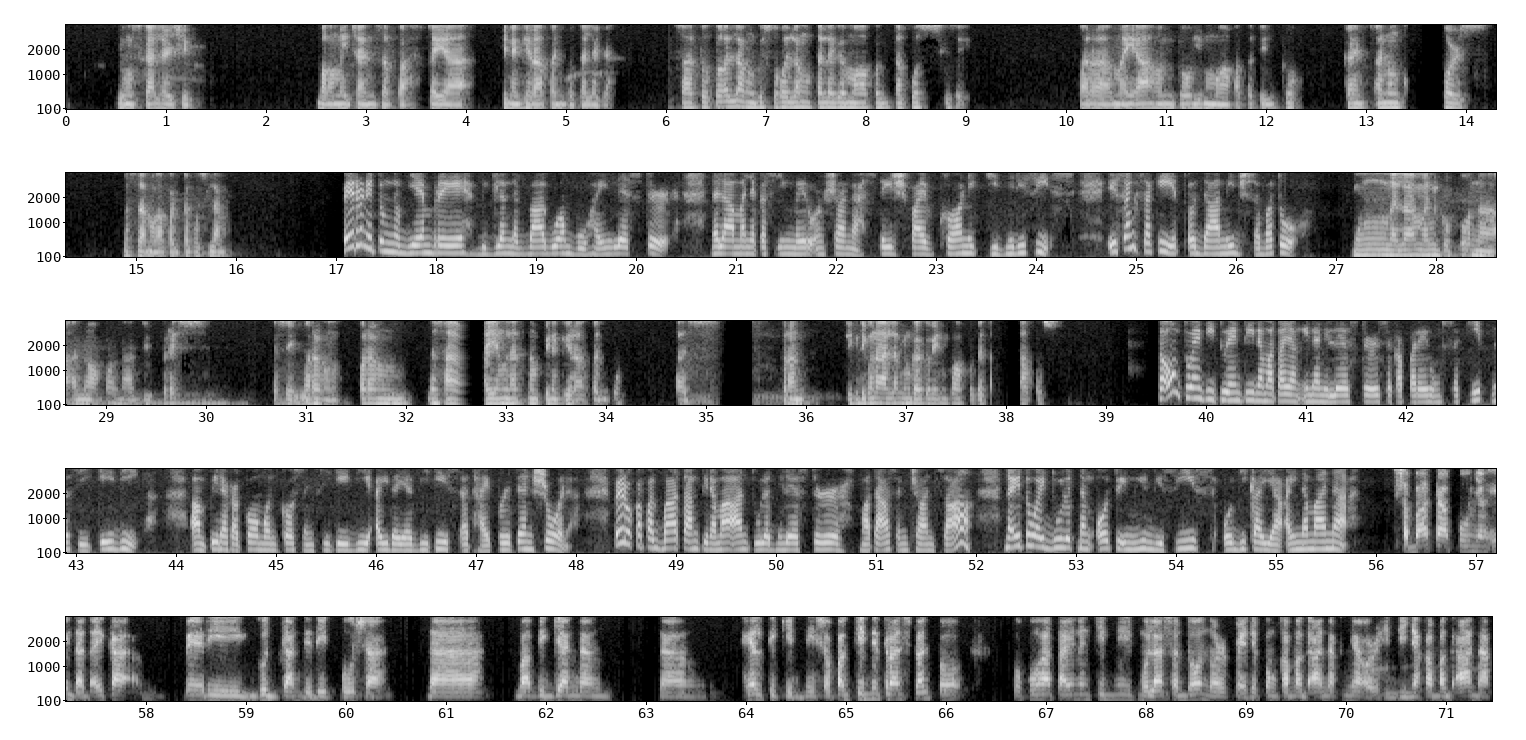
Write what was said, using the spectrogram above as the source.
yung scholarship. Baka may chance pa. Kaya pinaghirapan ko talaga. Sa totoo lang, gusto ko lang talaga makapagtapos kasi para maiahon ko yung mga kapatid ko. Kahit anong course, basta makapagtapos lang. Pero nitong Nobyembre, biglang nagbago ang buhay ni Lester. Nalaman niya kasing mayroon siyang stage 5 chronic kidney disease, isang sakit o damage sa bato. Nung nalaman ko po na ano ako, na depress kasi parang parang nasayang lahat ng pinaghirapan ko. Tapos parang di, di ko na alam yung gagawin ko pagkatapos. Taong 2020 namatay ang ina ni Lester sa kaparehong sakit na CKD. Ang pinaka-common cause ng CKD ay diabetes at hypertension. Pero kapag bata ang tinamaan tulad ni Lester, mataas ang tsansa na ito ay dulot ng autoimmune disease o di kaya ay namana. sa bata po niyang edad ay ka, very good candidate po siya na mabigyan ng ng healthy kidney. So pag kidney transplant po, kukuha tayo ng kidney mula sa donor, pwede pong kamag-anak niya or hindi niya kamag-anak.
